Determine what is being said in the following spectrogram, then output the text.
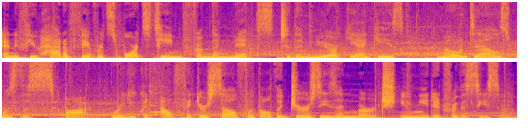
And if you had a favorite sports team from the Knicks to the New York Yankees, Modell's was the spot where you could outfit yourself with all the jerseys and merch you needed for the season.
